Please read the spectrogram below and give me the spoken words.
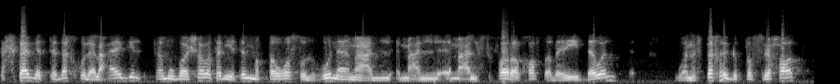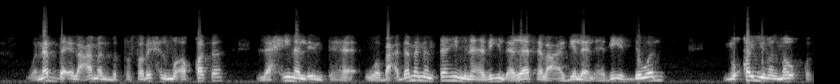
تحتاج التدخل العاجل فمباشرة يتم التواصل هنا مع ال مع ال مع السفارة الخاصة بهذه الدول ونستخرج التصريحات ونبدأ العمل بالتصاريح المؤقتة لحين الانتهاء وبعدما ننتهي من هذه الأغاثة العاجلة لهذه الدول نقيم الموقف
